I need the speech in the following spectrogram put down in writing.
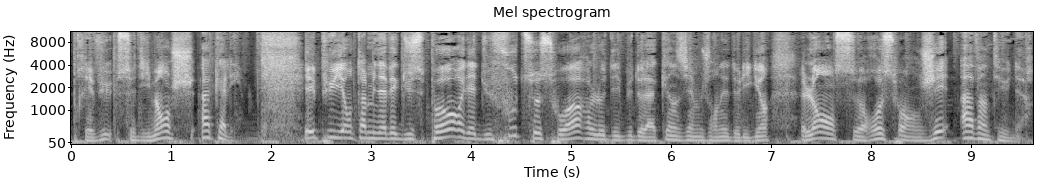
prévue ce dimanche à Calais. Et puis on termine avec du sport. Il y a du foot ce soir, le début de la 15e journée de Ligue 1. Lens reçoit Angers à 21h.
